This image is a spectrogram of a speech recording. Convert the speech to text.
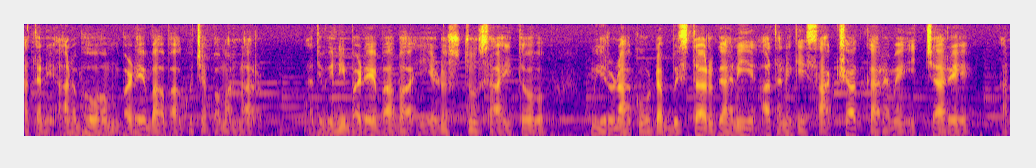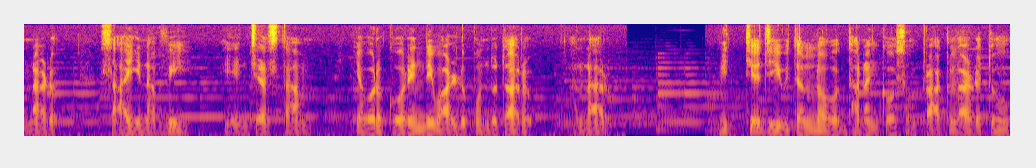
అతని అనుభవం బడే బాబాకు చెప్పమన్నారు. అది విని బడే బాబా ఏడుస్తూ సాయితో మీరు నాకు డబ్బిస్తారు గాని అతనికి సాక్షాత్కారమే ఇచ్చారే అన్నాడు. సాయి నవ్వి ఏం చేస్తాం? ఎవరు కోరింది వాళ్ళు పొందుతారు అన్నారు. నిత్య జీవితంలో ధనం కోసం ప్రాకులాడుతూ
